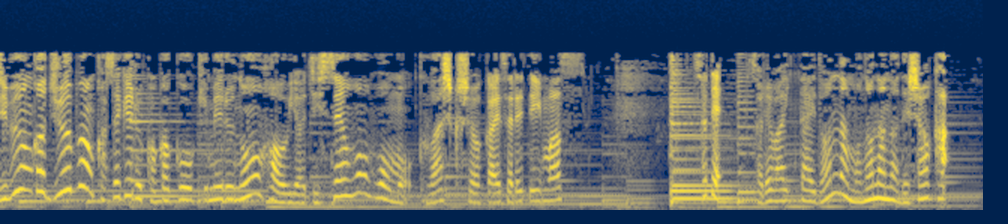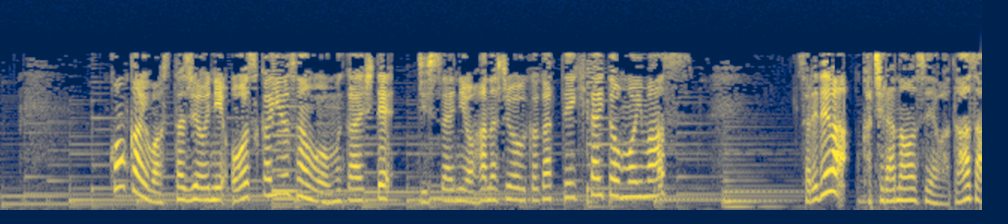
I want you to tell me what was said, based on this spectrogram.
自分が十分稼げる価格を決めるノウハウや実践方法も詳しく紹介されています。さてそれは一体どんなものなのでしょうか？今回はスタジオに大塚優さんをお迎えして実際にお話を伺っていきたいと思います。それではこちらの音声をどうぞ。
